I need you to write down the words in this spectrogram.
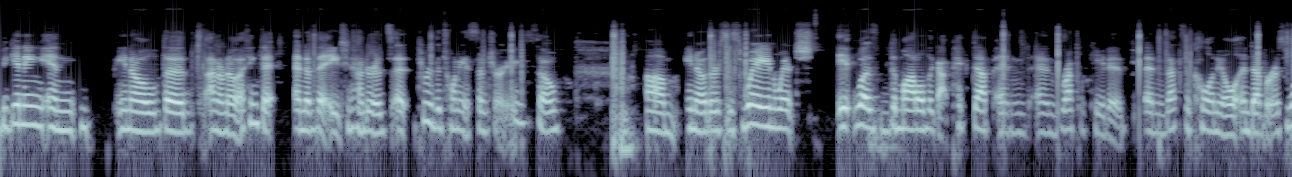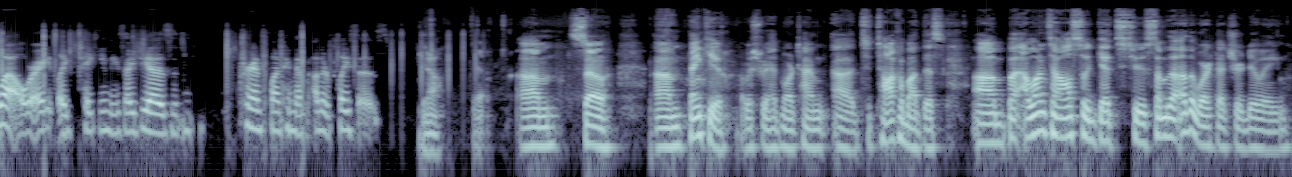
beginning in you know the I don't know I think the end of the 1800s uh, through the 20th century. So um, you know there's this way in which it was the model that got picked up and and replicated, and that's a colonial endeavor as well, right? Like taking these ideas and transplanting them other places. Yeah, yeah. Um, so, um, thank you. I wish we had more time uh, to talk about this. Um, but I wanted to also get to some of the other work that you're doing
